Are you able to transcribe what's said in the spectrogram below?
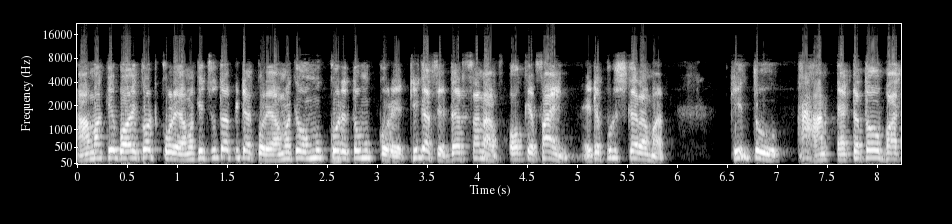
আমাকে বয়কট করে আমাকে জুতা পিটা করে আমাকে অমুক করে তমুক করে ঠিক আছে? দ্যাটস এনাফ ওকে ফাইন এটা পুরস্কার আমার। কিন্তু একটা তো বাক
